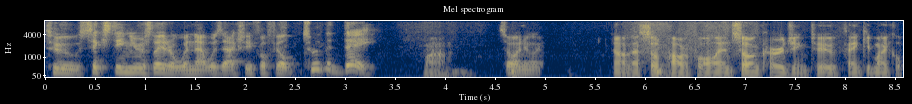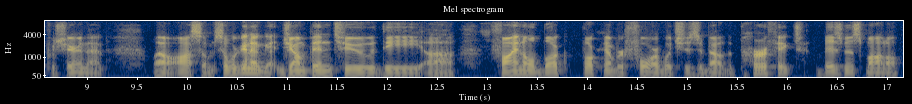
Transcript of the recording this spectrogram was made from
to 16 years later when that was actually fulfilled to the day. Wow. So anyway. Oh, that's so powerful and so encouraging too. Thank you, Michael, for sharing that. Wow, awesome. So we're going to jump into the uh, final book, book number four, which is about the perfect business model,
